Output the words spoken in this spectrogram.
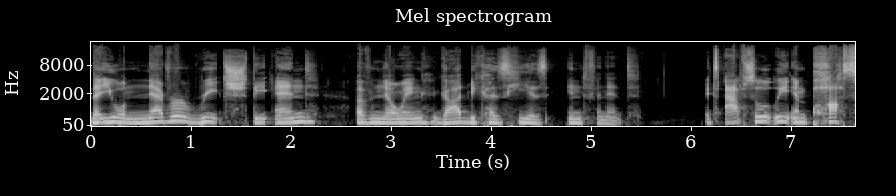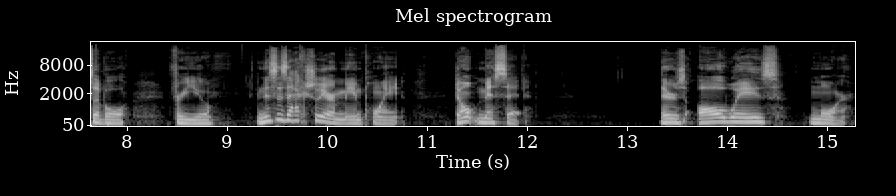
that you will never reach the end of knowing God because he is infinite. It's absolutely impossible for you. And this is actually our main point. Don't miss it. There's always more.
